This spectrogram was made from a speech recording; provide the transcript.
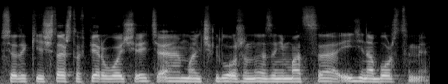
все-таки считаю, что в первую очередь э, мальчик должен заниматься единоборствами.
